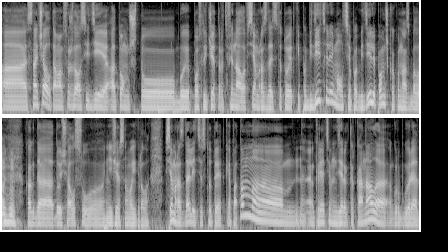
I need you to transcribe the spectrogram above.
А, сначала там обсуждалась идея о том, чтобы после четвертьфинала всем раздать статуэтки победителей, мол, все победили. Помнишь, как у нас было, угу. когда дочь Алсу нечестно выиграла? Всем раздали эти статуэтки. А потом э, креативный директор канала, грубо говоря,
